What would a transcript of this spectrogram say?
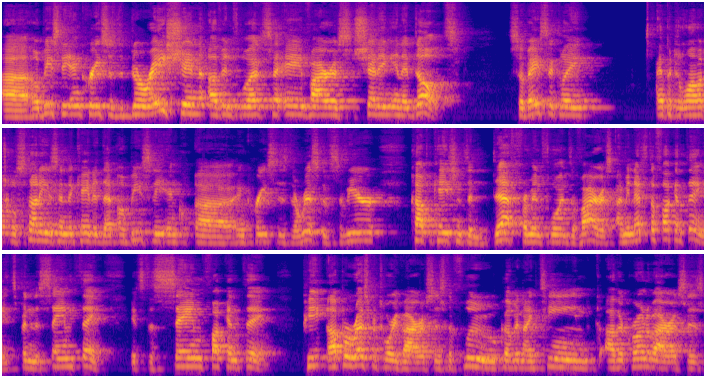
Uh, obesity increases the duration of influenza A virus shedding in adults. So basically, epidemiological studies indicated that obesity in, uh, increases the risk of severe complications and death from influenza virus. I mean, that's the fucking thing. It's been the same thing. It's the same fucking thing upper respiratory viruses, the flu, COVID 19, other coronaviruses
